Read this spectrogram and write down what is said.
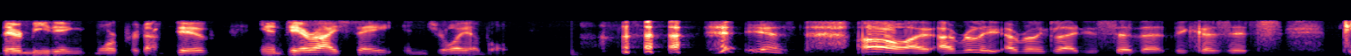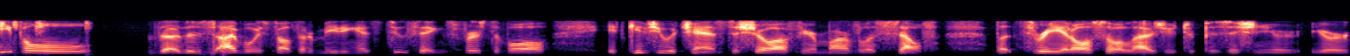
their meeting more productive and dare I say enjoyable. yes. Oh, I, I'm really, I'm really glad you said that because it's people. The, I've always felt that a meeting has two things. First of all, it gives you a chance to show off your marvelous self, but three, it also allows you to position your your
